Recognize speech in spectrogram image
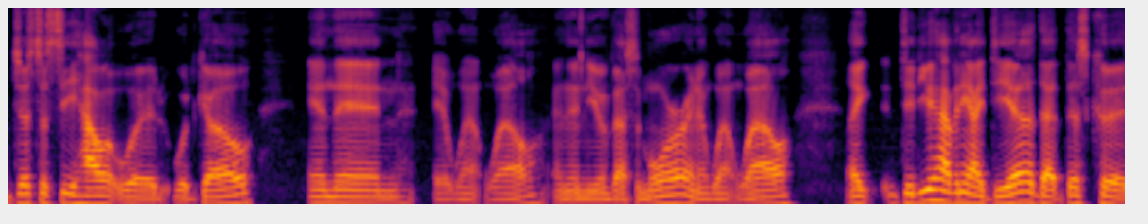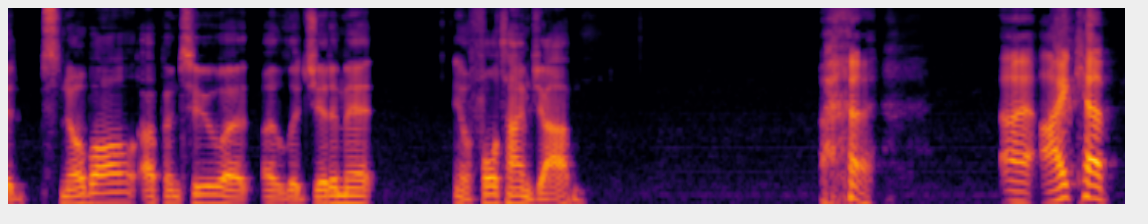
just to see how it would, would go and then it went well and then you invested more and it went well like did you have any idea that this could snowball up into a, a legitimate you know full-time job I, I kept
